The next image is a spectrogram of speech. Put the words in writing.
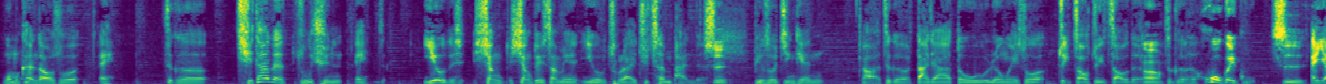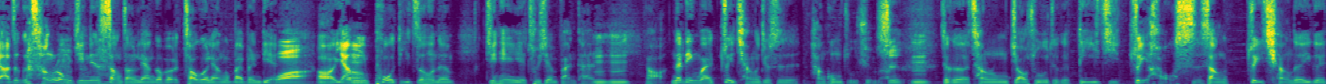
我们看到说，哎，这个其他的族群，哎。也有的相相对上面也有出来去撑盘的，是，比如说今天啊，这个大家都认为说最糟最糟的这个货柜股。是，哎呀，这个长荣今天上涨两个百超过两个百分点，哇，啊，阳明破底之后呢，今天也出现反弹，嗯哼，啊，那另外最强的就是航空族群嘛，是，嗯，这个长荣交出这个第一季最好史上最强的一个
